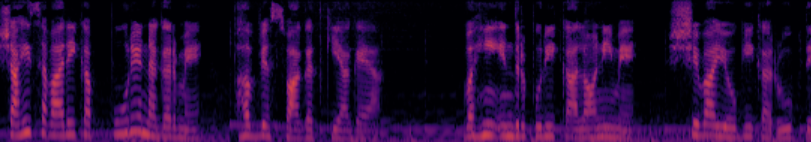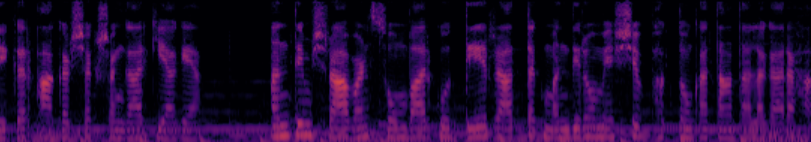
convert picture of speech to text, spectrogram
शाही सवारी का पूरे नगर में भव्य स्वागत किया गया। वहीं इंद्रपुरी कॉलोनी में शिवा योगी का रूप देकर आकर्षक श्रृंगार किया गया। अंतिम श्रावण सोमवार को देर रात तक मंदिरों में शिव भक्तों का तांता लगा रहा।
